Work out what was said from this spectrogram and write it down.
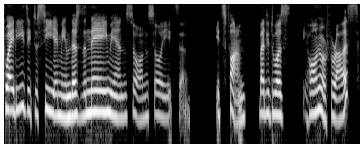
quite easy to see. I mean, there's the name and so on. So it's uh, it's fun, but it was an honor for us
